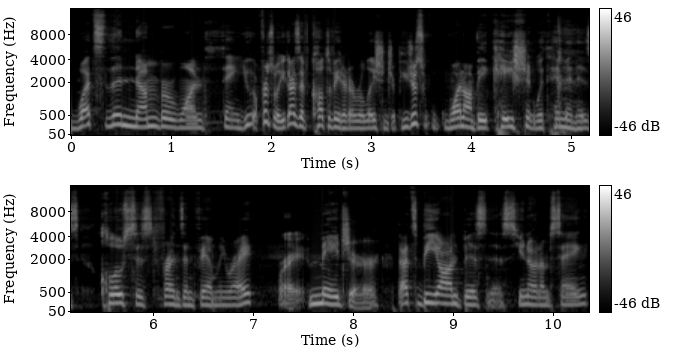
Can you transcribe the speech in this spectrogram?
What's the number one thing you? First of all, you guys have cultivated a relationship. You just went on vacation with him and his closest friends and family, right? Right. Major. That's beyond business. You know what I'm saying?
